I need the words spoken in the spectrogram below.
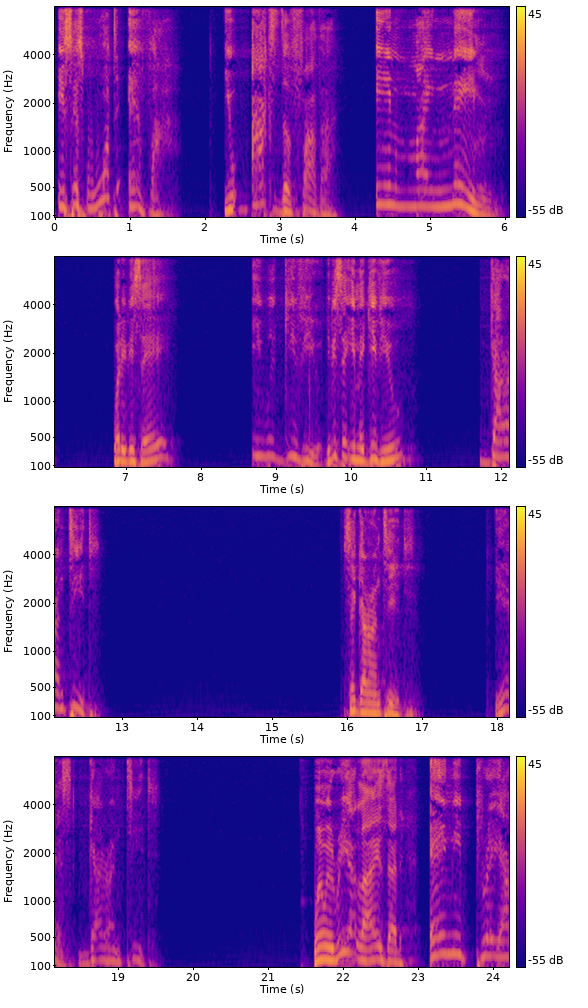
He says, Whatever you ask the Father in my name, what did he say? He will give you. Did he say he may give you? Guaranteed. Say guaranteed. Yes, guaranteed. When we realize that any prayer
